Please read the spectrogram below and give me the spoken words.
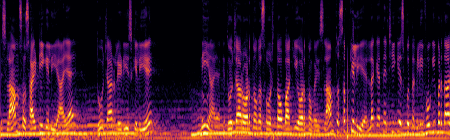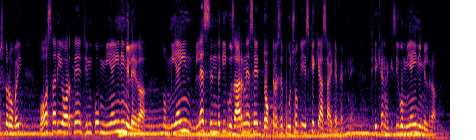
इस्लाम सोसाइटी के लिए आया है, दो चार लेडीज़ के लिए नहीं आया कि दो चार औरतों का सोचता हो, बाकी औरतों का। इस्लाम तो सबके लिए अल्लाह कहते हैं, ठीक है, इसको तकलीफ़ होगी, बर्दाश्त करो भाई। बहुत सारी औरतें जिनको मियाँ ही नहीं मिलेगा। तो मियाँ ही लेस ज़िंदगी गुजारने से डॉक्टर से पूछो कि इसके क्या साइड इफ़ेक्ट हैं। ठीक है ना? किसी को मियाँ ही नहीं मिल रहा।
